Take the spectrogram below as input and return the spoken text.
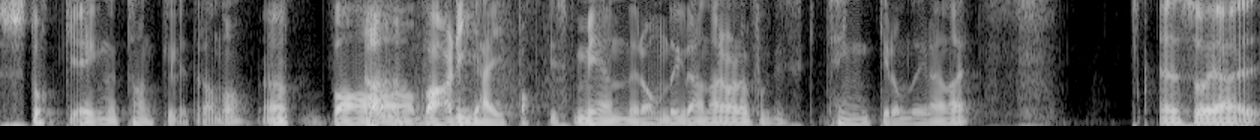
stokke egne tanker litt nå. Ja. Hva, hva er det jeg faktisk mener om det greiene her? Hva er det jeg faktisk tenker om det greiene her? Eh, Så jeg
